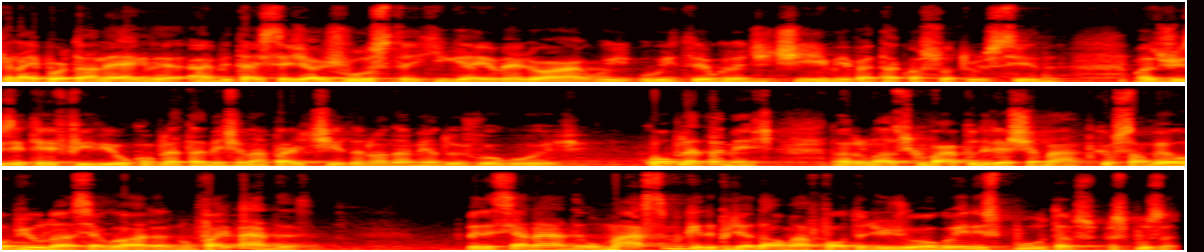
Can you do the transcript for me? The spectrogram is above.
Que lá em Porto Alegre a arbitragem seja justa e que ganhe o melhor. O, o Inter é um grande time, vai estar com a sua torcida. Mas o juiz interferiu completamente na partida, no andamento do jogo hoje. Completamente. Então era um lance que o VAR poderia chamar. Porque o Samuel viu o lance agora, não faz nada. Não merecia nada. O máximo que ele podia dar uma falta de jogo, ele expulsa, expulsa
